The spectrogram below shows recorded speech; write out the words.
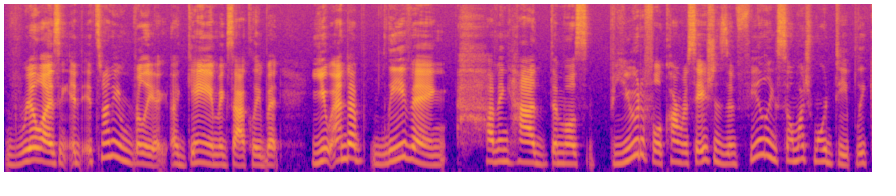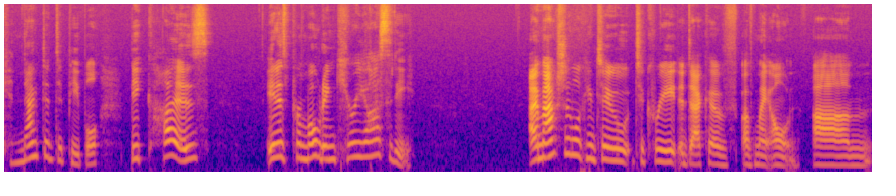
realizing it, it's not even really a, a game exactly, but you end up leaving having had the most beautiful conversations and feeling so much more deeply connected to people because it is promoting curiosity. I'm actually looking to to create a deck of of my own um,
